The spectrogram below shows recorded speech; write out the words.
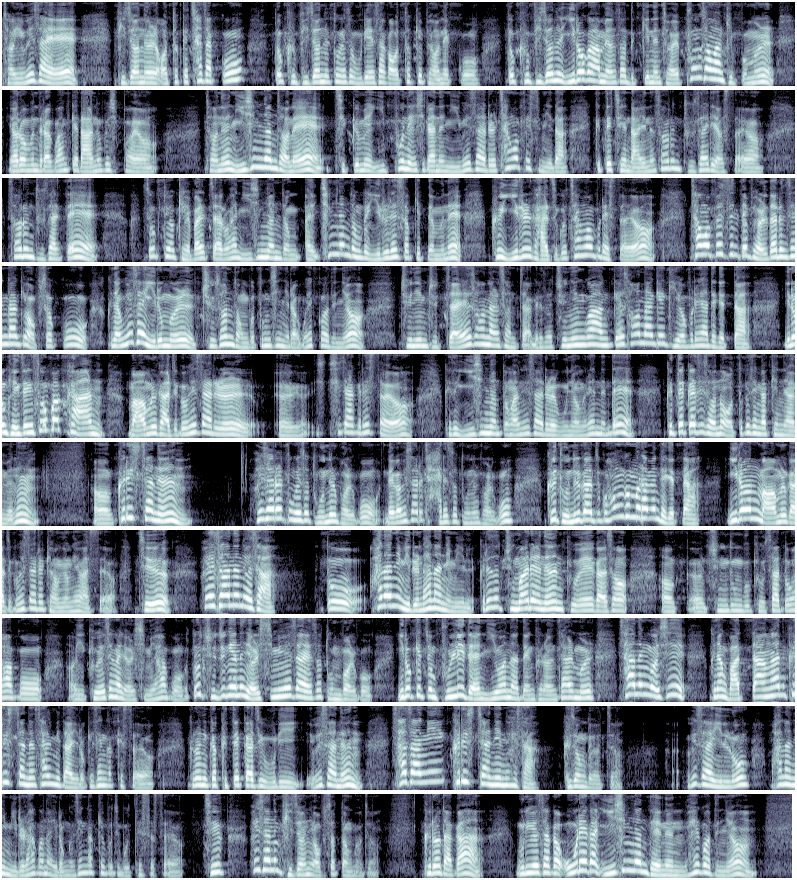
저희 회사의 비전을 어떻게 찾았고 또 그 비전을 통해서 우리 회사가 어떻게 변했고 또 그 비전을 이뤄가면서 느끼는 저의 풍성한 기쁨을 여러분들하고 함께 나누고 싶어요. 저는 20년 전에 지금의 이포넷이라는 이 회사를 창업했습니다. 그때 제 나이는 32살이었어요. 32살 때 소프트웨어 개발자로 한 20년 정도, 아니 10년 정도 일을 했었기 때문에 그 일을 가지고 창업을 했어요. 창업했을 때 별다른 생각이 없었고 그냥 회사 이름을 주선정보통신이라고 했거든요. 주님 주자에 선할 선자. 그래서 주님과 함께 선하게 기업을 해야 되겠다. 이런 굉장히 소박한 마음을 가지고 회사를 어, 시작을 했어요. 그래서 20년 동안 회사를 운영을 했는데 그때까지 저는 어떻게 생각했냐면은 어, 크리스찬은 회사를 통해서 돈을 벌고 내가 회사를 잘해서 돈을 벌고 그 돈을 가지고 헌금을 하면 되겠다. 이런 마음을 가지고 회사를 경영해 왔어요. 즉 회사는 회사, 또 하나님 일은 하나님 일. 그래서 주말에는 교회에 가서 어, 어, 중등부 교사도 하고 어, 이 교회 생활 열심히 하고 또 주중에는 열심히 회사에서 돈 벌고 이렇게 좀 분리된 이원화된 그런 삶을 사는 것이 그냥 마땅한 크리스찬의 삶이다 이렇게 생각했어요. 그러니까 그때까지 우리 회사는 사장이 크리스찬인 회사 그 정도였죠. 회사 일로 하나님 일을 하거나 이런 건 생각해 보지 못했었어요. 즉 회사는 비전이 없었던 거죠. 그러다가 우리 회사가 올해가 20년 되는 해거든요.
